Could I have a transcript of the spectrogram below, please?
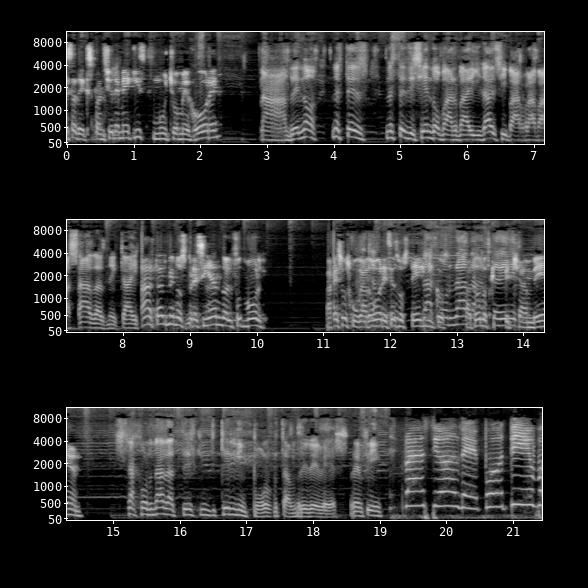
esa de expansión MX, mucho mejor, ¿eh? No, hombre, no, no estés, no estés diciendo barbaridades y barrabasadas, me cae. Ah, estás menospreciando el fútbol. A esos jugadores, La- esos técnicos, jornada a todos los que te chambean. La jornada 3, ¿quién, quién le importa, hombre, de ver? En fin. Espacio Deportivo.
